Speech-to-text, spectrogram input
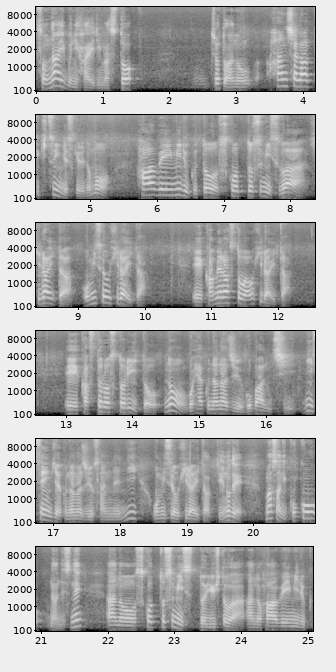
その内部に入りますとちょっとあの反射があってきついんですけれどもハーベイミルクとスコット・スミスは開いたお店を開いたカメラストアを開いた。カストロストリートの575番地に1973年にお店を開いたっていうのでまさにここなんですね。あのスコット・スミスという人はあのハーベイミルク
